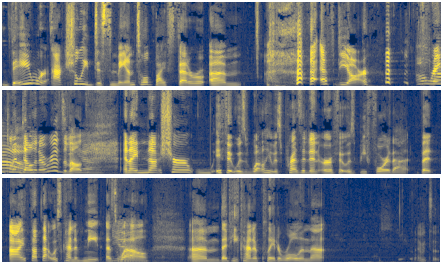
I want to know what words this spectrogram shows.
They were actually dismantled by federal um FDR. Oh, Franklin wow. Delano Roosevelt. Yeah. And I'm not sure if it was while he was president or if it was before that, but I thought that was kind of neat as Yeah. well. Um, that he kind of played a role in that. I have to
